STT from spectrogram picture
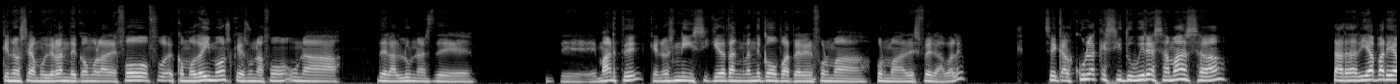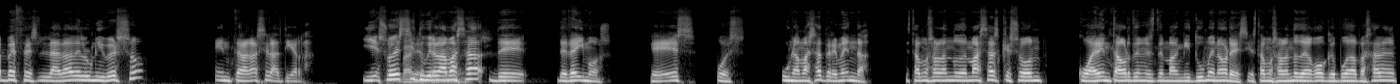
que no sea muy grande como la de Fo- como Deimos, que es una, una de las lunas de, de Marte, que no es ni siquiera tan grande como para tener forma, forma de esfera, ¿vale? Se calcula que si tuviera esa masa, tardaría varias veces la edad del universo en tragarse la Tierra. Y eso es si tuviera la masa de, de Deimos, que es, pues, una masa tremenda. Estamos hablando de masas que son 40 órdenes de magnitud menores y estamos hablando de algo que pueda pasar en el,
